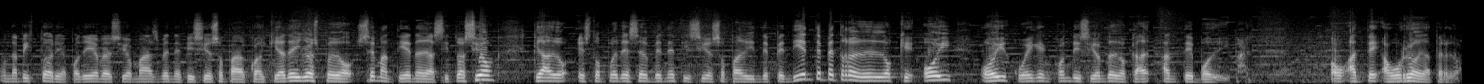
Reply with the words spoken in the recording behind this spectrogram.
Una victoria podría haber sido más beneficioso para cualquiera de ellos, pero se mantiene la situación. Claro, esto puede ser beneficioso para el Independiente Petrolero que hoy, hoy juega en condición de local ante Bolívar. O ante Aurora, perdón.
